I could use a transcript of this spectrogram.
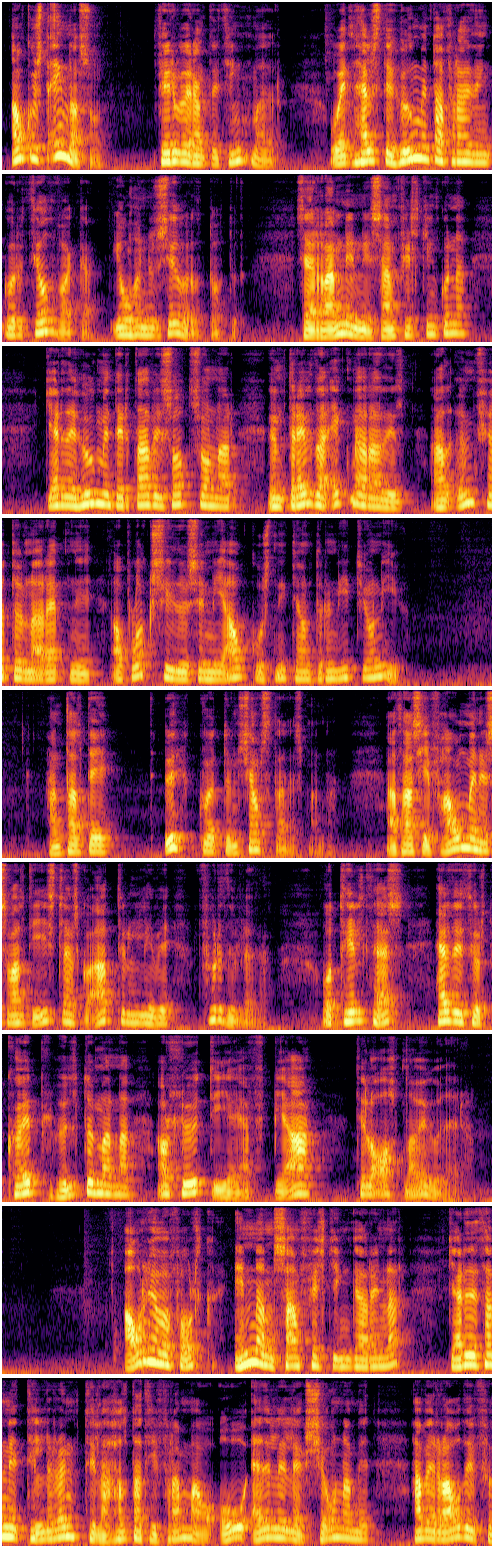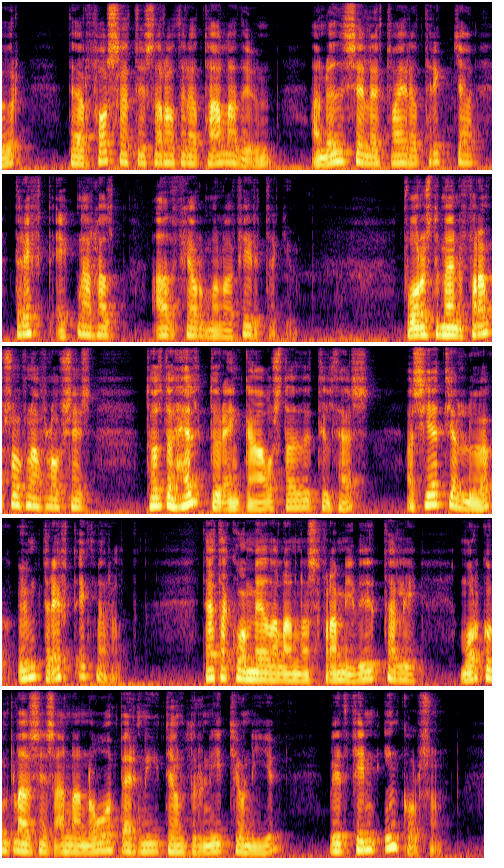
Ágúst Einarsson fyrverandi þingmaður og einn helsti hugmyndafræðingur þjóðvaka, Jóhannu Sigurðardóttur, sem rann inn í samfylkinguna, gerði hugmyndir Davíð Sottssonar um dreifða eignaraðild að umfjöldunarefni á bloggsíðu sem í ágúst 1999. Hann taldi uppgötun sjálfstæðismanna að það sé fámennisvald í íslensku atvinnulífi furðulega og til þess hefði þurft kaup huldumanna á hluti í FBA til að opna auðu þeirra. Áhrifafólk innan samfylkingarinnar gerði þannig tilraun til að halda því fram á óeðlileg sjónamið hafi ráðið för þegar fósættisar á þeirra talaði um að nöðselegt væri að tryggja dreift egnarhald að fjármála fyrirtækjum. Fórustumenn framsóknarflokksins töldu heldur enga ástæðu til þess að setja lög um dreift egnarhald. Þetta kom meðal annars fram í viðtali morgumblaðsins annar november 1999 við Finn Ingólfsson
